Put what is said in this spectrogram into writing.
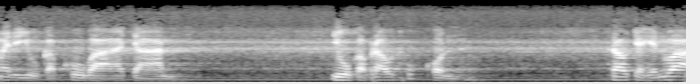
ไม่ได้อยู่กับครูบาอาจารย์ อยู่กับเราทุกคน เราจะเห็นว่า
